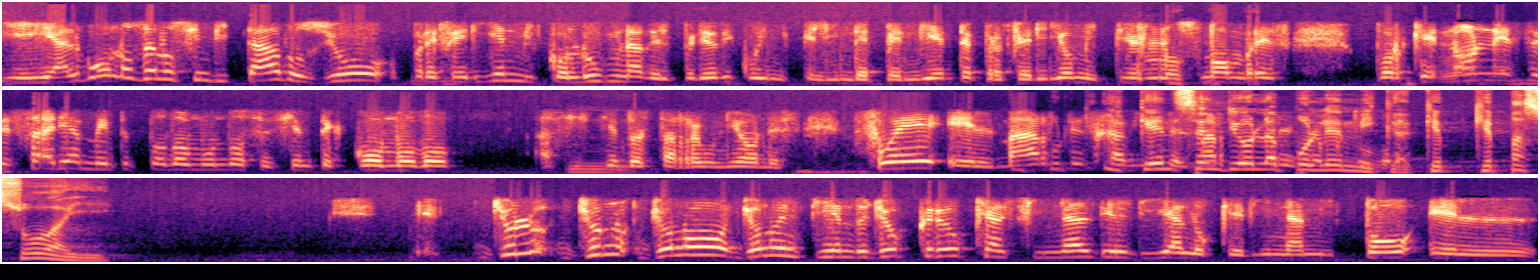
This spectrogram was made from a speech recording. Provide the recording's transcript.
Y algunos de los invitados, yo preferí en mi columna del periódico El Independiente, preferí omitir los nombres, porque no necesariamente todo el mundo se siente cómodo asistiendo a estas reuniones. Fue el martes, Javier. ¿Qué encendió la polémica? ¿Qué, ¿Qué, pasó ahí? Yo, yo, no, yo, no, yo no entiendo. Yo creo que al final del día lo que dinamitó el,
